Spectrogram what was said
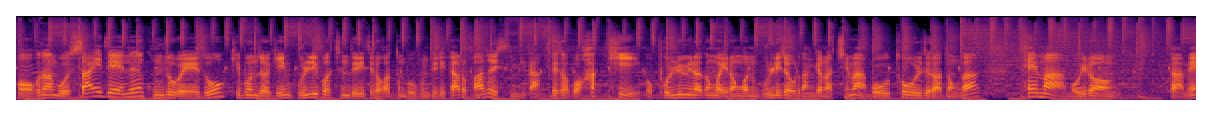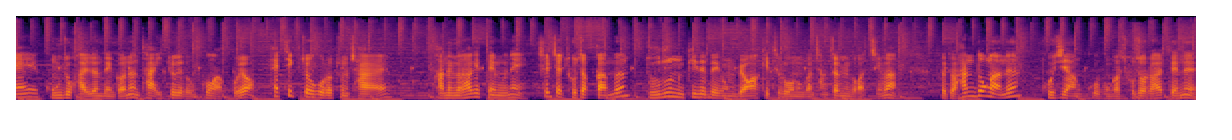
어, 그 다음 뭐 사이드에는 공조 외에도 기본적인 물리 버튼들이 들어갔던 부분들이 따로 빠져 있습니다. 그래서 뭐 하키, 뭐 볼륨이라던가 이런 거는 물리적으로 남겨놨지만 뭐 오토홀드라던가 테마 뭐 이런 그다음에 공조 관련된 거는 다 이쪽에 놓고 갔고요. 해틱 쪽으로 좀 잘 반응을 하기 때문에 실제 조작감은 누르는 피드백은 명확히 들어오는 건 장점인 것 같지만 그래도 한동안은 보지 않고 뭔가 조절을 할 때는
